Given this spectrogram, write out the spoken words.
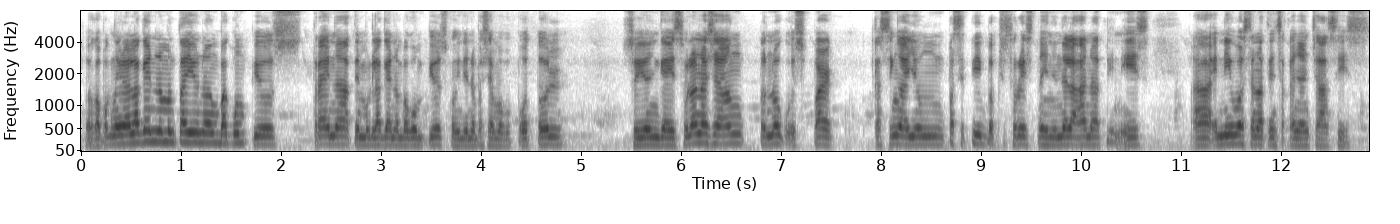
So kapag nilalagay na naman tayo ng bagong fuse, try na natin maglagay ng bagong fuse kung hindi na pa siya mapuputol. So yun guys, wala na siyang tunog o spark. Kasi nga yung positive accessories na hinilalaan natin is ah, iniwas na natin sa kanyang chassis.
